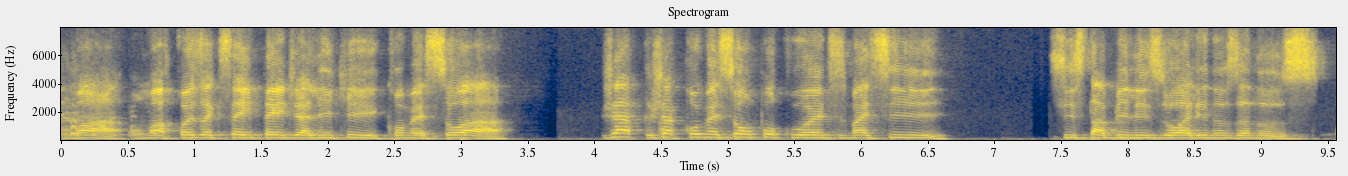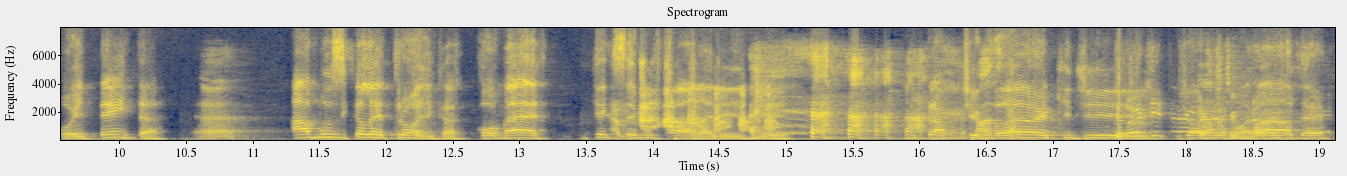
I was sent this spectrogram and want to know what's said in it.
Uma, uma coisa que você entende ali que começou a. Já, já começou um pouco antes, mas se, se estabilizou ali nos anos 80. É. A música eletrônica, como é? O que, que você me fala ali de, de Kraftwerk, de Kraftwerk. Moroder?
